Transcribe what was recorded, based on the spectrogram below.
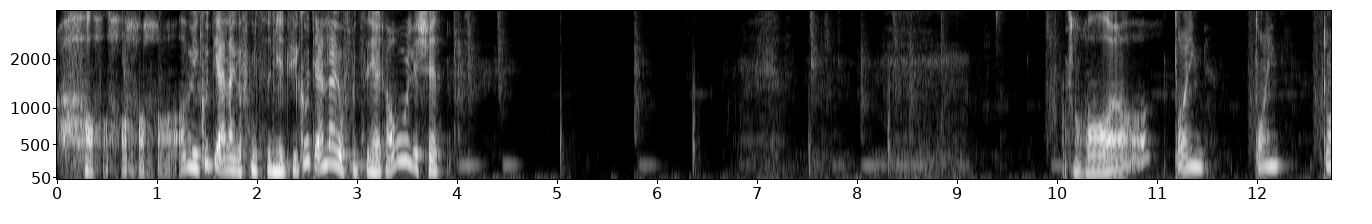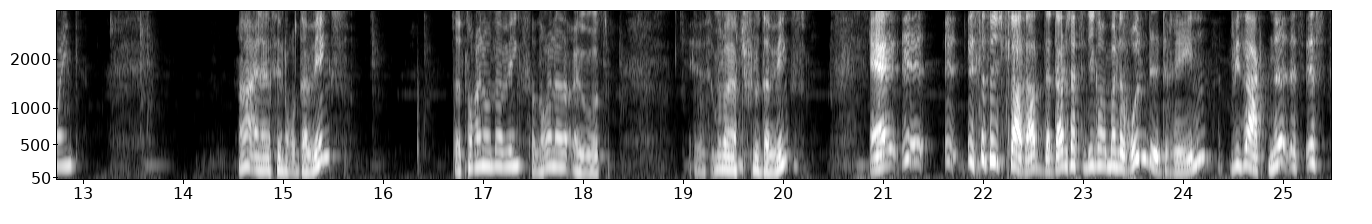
Oh, oh, oh, wie gut die Anlage funktioniert, wie gut die Anlage funktioniert. Holy shit. Oh, doing, doing, doing. Ah, einer ist hier noch unterwegs. Da ist noch einer unterwegs. Da ist noch einer. Oh, gut. Er ist immer noch viel unterwegs. Ja, äh, äh, ist natürlich klar, dadurch, dass die Dinger immer eine Runde drehen, wie gesagt, ne, es ist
